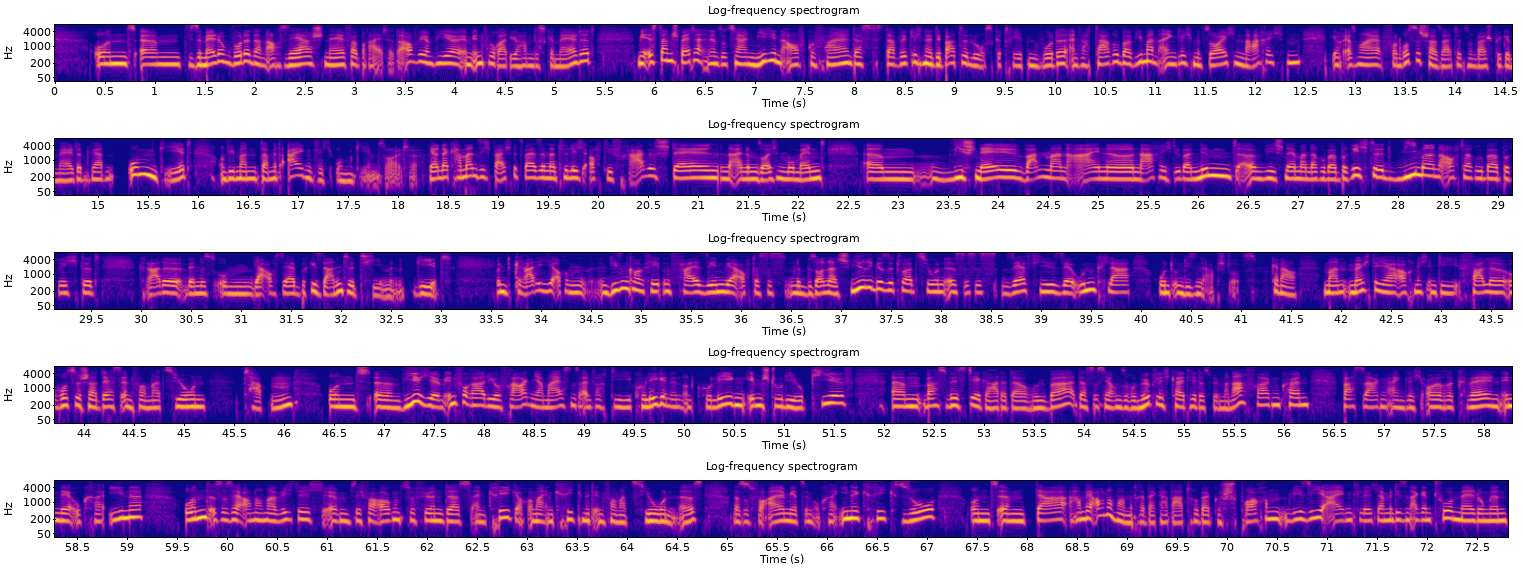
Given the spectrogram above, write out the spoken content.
Und ähm, diese Meldung wurde dann auch sehr schnell verbreitet. Auch wir hier im Inforadio haben das gemeldet. Mir ist dann später in den sozialen Medien aufgefallen, dass da wirklich eine Debatte losgetreten wurde, einfach darüber, wie man eigentlich mit solchen Nachrichten, die auch erstmal von russischer Seite zum Beispiel gemeldet werden, umgeht und wie man damit eigentlich umgehen sollte. Ja, und da kann man sich beispielsweise natürlich auch die Frage stellen in einem solchen Moment, ähm, wie schnell, wann man eine Nachricht übernimmt, äh, wie schnell man darüber berichtet, wie man auch darüber berichtet. Gerade wenn es um ja auch sehr brisante Themen geht. Und gerade hier auch im, in diesem konkreten Fall sehen wir auch, dass es eine besonders schwierige Situation ist. Es ist sehr viel, sehr unklar rund um diesen Absturz. Genau. Man möchte ja auch nicht in die Falle russischer Desinformation tappen. Und äh, wir hier im Inforadio fragen ja meistens einfach die Kolleginnen und Kollegen im Studio Kiew, ähm, was wisst ihr gerade darüber? Das ist ja unsere Möglichkeit hier, dass wir mal nachfragen können. Was sagen eigentlich eure Quellen in der Ukraine? Und es ist ja auch nochmal wichtig, ähm, sich vor Augen zu führen, dass ein Krieg auch immer ein Krieg mit Informationen ist. Das ist vor allem jetzt im Ukraine-Krieg so. Und ähm, da haben wir auch nochmal mit Rebecca Barth drüber gesprochen, wie sie eigentlich ja mit diesen Agenturmeldungen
